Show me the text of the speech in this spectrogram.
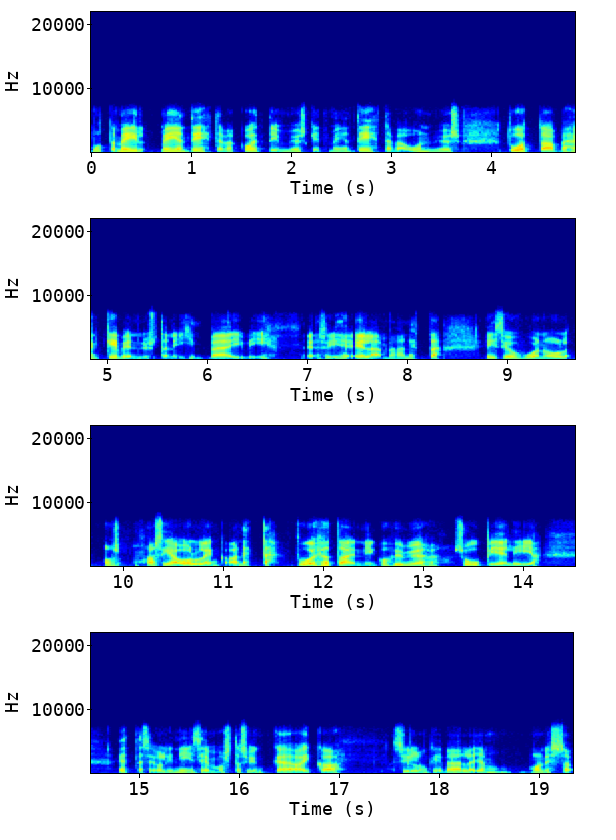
mutta meidän tehtävä, koettiin myöskin, että meidän tehtävä on myös tuottaa vähän kevennystä niihin päiviin siihen elämään, että ei se ole huono asia ollenkaan, että tuo jotain niin kuin hymyä suupieliin ja että se oli niin semmoista synkkää aikaa silloin keväällä ja monessa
